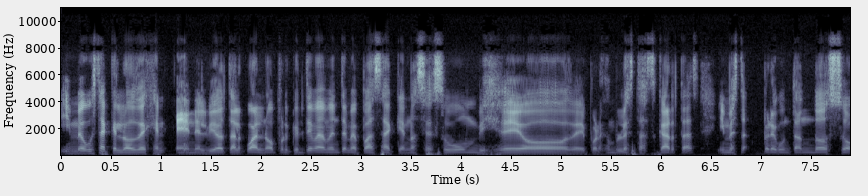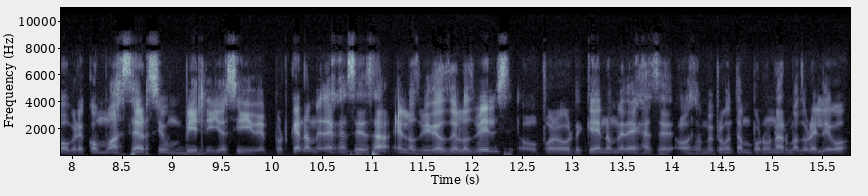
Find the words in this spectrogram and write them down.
Y me gusta que lo dejen en el video tal cual, ¿no? Porque últimamente me pasa que no se subo un video de, por ejemplo, estas cartas y me están preguntando sobre cómo hacerse un build. Y yo así, de ¿por qué no me dejas esa en los videos de los builds? O ¿por qué no me dejas? E-? O sea, me preguntan por una armadura y le digo,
